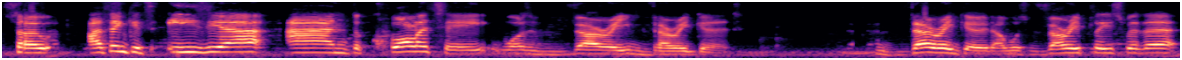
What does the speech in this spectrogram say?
So I think it's easier, and the quality was very, very good. Very good. I was very pleased with it,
